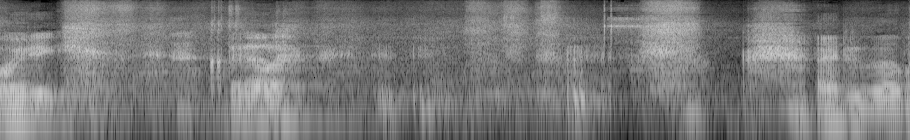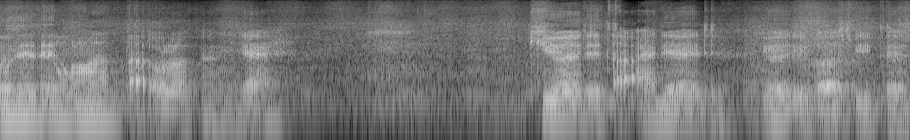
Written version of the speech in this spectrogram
Oh Erik Aku tengah lah Aduh Apa saya tengok lantak kat belakang sekejap eh? Q ada tak? Ada ada. Q ada kat hospital.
